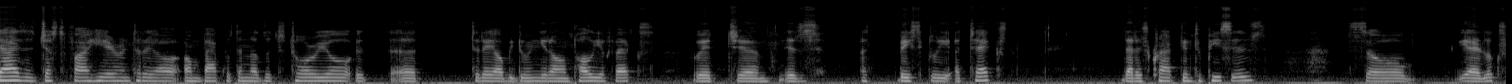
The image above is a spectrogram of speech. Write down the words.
guys, it's Justify here and today i am back with another tutorial. It, uh, today I'll be doing it on PolyFX which um, is a, basically a text that is cracked into pieces. So yeah, it looks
